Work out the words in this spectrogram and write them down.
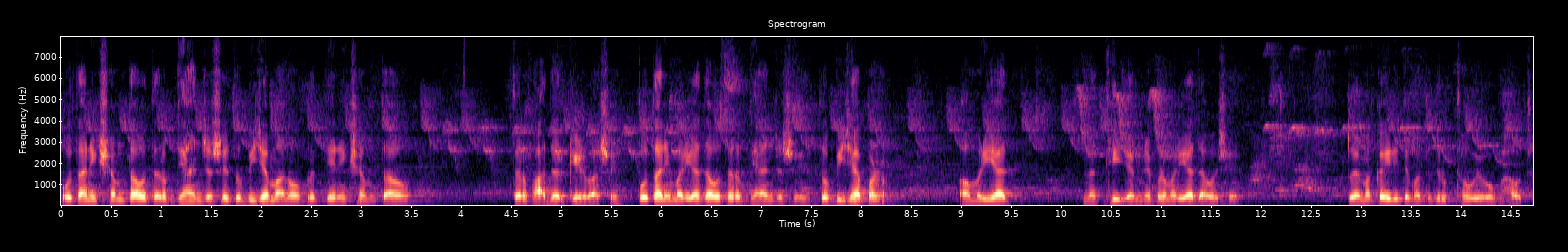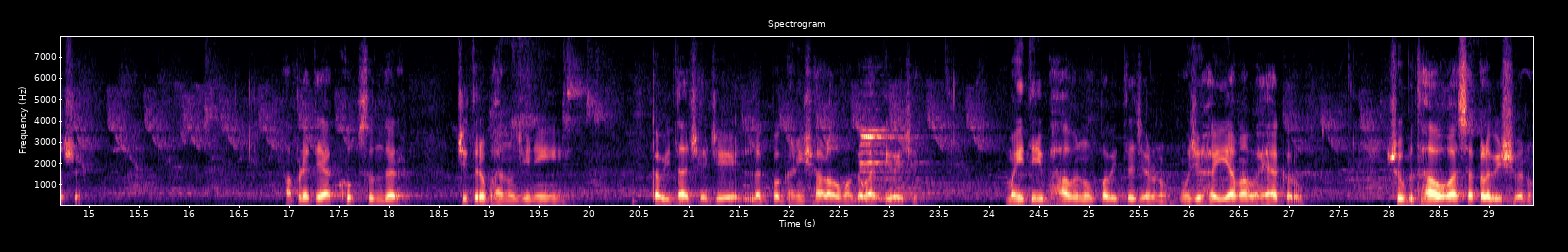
પોતાની ક્ષમતાઓ તરફ ધ્યાન જશે તો બીજા માનવો પ્રત્યેની ક્ષમતાઓ તરફ આદર કેળવાશે, પોતાની મર્યાદાઓ તરફ ધ્યાન જશે, તો બીજા પણ અમર્યાદ નથી જ, એમને પણ મર્યાદાઓ છે. તો એમાં કઈ રીતે મદદરૂપ થવું એવો ભાવ થશે? આપણે ત્યાં ખૂબ સુંદર ચિત્ર ભાનુજીની કવિતા છે, જે લગભગ ઘણી શાળાઓમાં ગવાતી હોય છે. મૈત્રી ભાવનું પવિત્ર ઝરણું મુજ હૈયામાં વહ્યા કરો. શુભ થાવ આ સકળ વિશ્વનું,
